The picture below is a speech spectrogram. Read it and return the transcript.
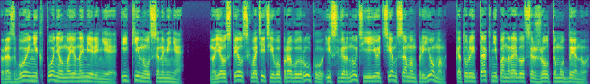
Разбойник понял мое намерение и кинулся на меня но я успел схватить его правую руку и свернуть ее тем самым приемом, который так не понравился желтому Дэну.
